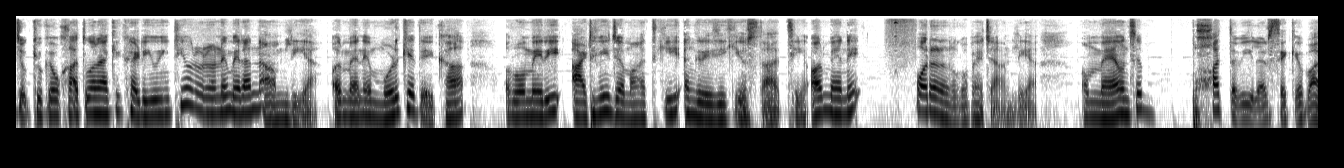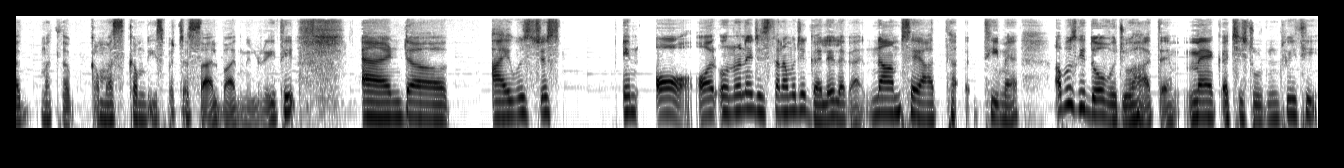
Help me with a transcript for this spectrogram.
जो क्योंकि वो खातून आके खड़ी हुई थी और उन्होंने मेरा नाम लिया और मैंने मुड़ के देखा और वो मेरी आठवीं जमात की अंग्रेज़ी की उस्ताद थी और मैंने फ़ौरन उनको पहचान लिया और मैं उनसे बहुत तवील अरसे के बाद मतलब कम अज़ कम बीस पच्चीस साल बाद मिल रही थी। And I was just in awe और उन्होंने जिस तरह मुझे गले लगाया नाम से याद थी मैं। अब उसकी दो वजूहत हैं। मैं एक अच्छी स्टूडेंट भी थी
